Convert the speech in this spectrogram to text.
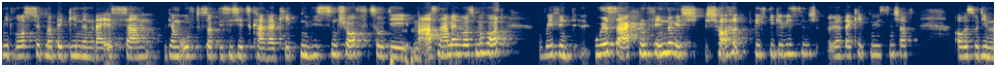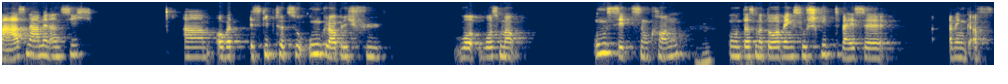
mit was sollte man beginnen, weil es sind, wir haben oft gesagt, das ist jetzt keine Raketenwissenschaft, so die mhm. Maßnahmen, was man hat. Obwohl ich finde, Ursachenfindung ist schon richtige Wissenschaft, äh, Raketenwissenschaft, aber so die Maßnahmen an sich, ähm, aber es gibt halt so unglaublich viel, wo, was man umsetzen kann mhm. und dass man da ein wenig so schrittweise ein wenig auf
